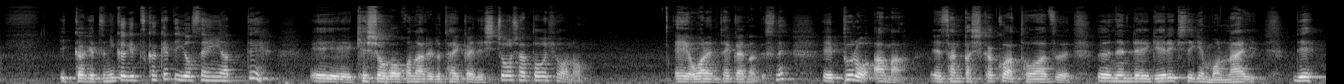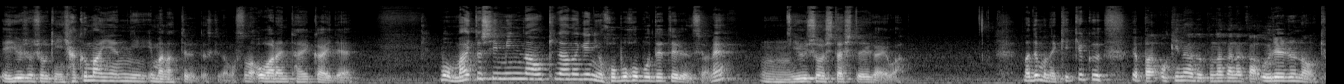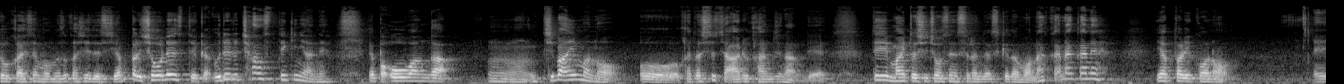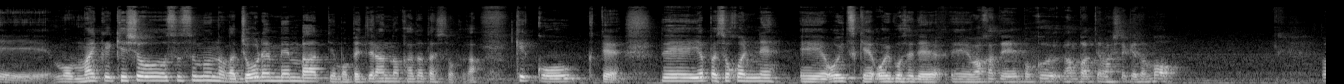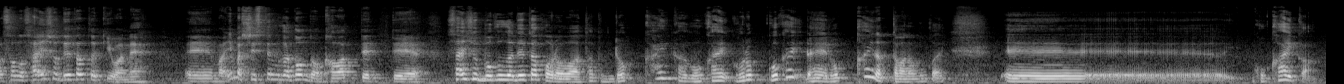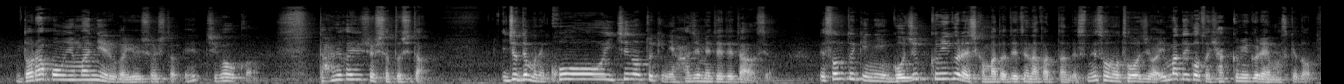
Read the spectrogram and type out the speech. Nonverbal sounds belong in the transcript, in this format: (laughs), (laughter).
1ヶ月2ヶ月かけて予選やって、えー、決勝が行われる大会で視聴者投票のえー、お笑いの大会なんですね、えー、プロアマ、参加資格は問わず年齢芸歴制限もない。で、優勝賞金100万円に今なってるんですけどもそのお笑いの大会で。もう毎年みんな沖縄の芸人ほぼほぼ出てるんですよね、うん、優勝した人以外は。まあ、でもね結局やっぱ沖縄だとなかなか売れるの境界線も難しいですしやっぱり賞レースというか売れるチャンス的にはねやっぱ O1 がうん、一番今の形としてある感じなんで。で毎年挑戦するんですけどもなかなかねやっぱりこの、えー、もう毎回決勝進むのが常連メンバーっていうもうベテランの方たちとかが結構多くてでやっぱりそこにね、えー、追いつけ追い越せで、えー、若手僕頑張ってましたけども、まあ、その最初出た時はねえーまあ、今システムがどんどん変わってって最初僕が出た頃は多分6回か5回 5, 5回、えー、6回だったかな5回。えー、5回か。ドラゴンエマニュエルが優勝した。え？違うか。誰が優勝した年だ？一応でもね高1の時に初めて出たんですよ。でその時に50組ぐらいしかまだ出てなかったんですね。その当時は。今でこそ100組ぐらいいますけど。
